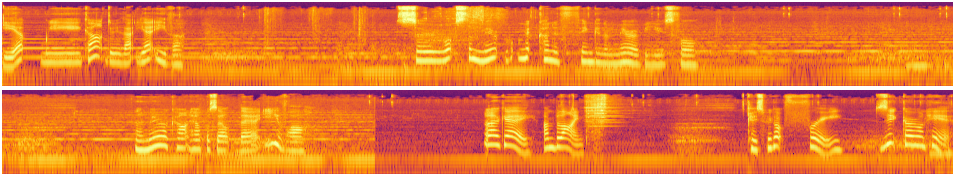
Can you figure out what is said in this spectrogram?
Yep, we can't do that yet either. So what's the mirror? What kind of thing can a mirror be used for? The mirror can't help us out there either. Okay, I'm blind. Okay, so we got three. Does it go on here?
